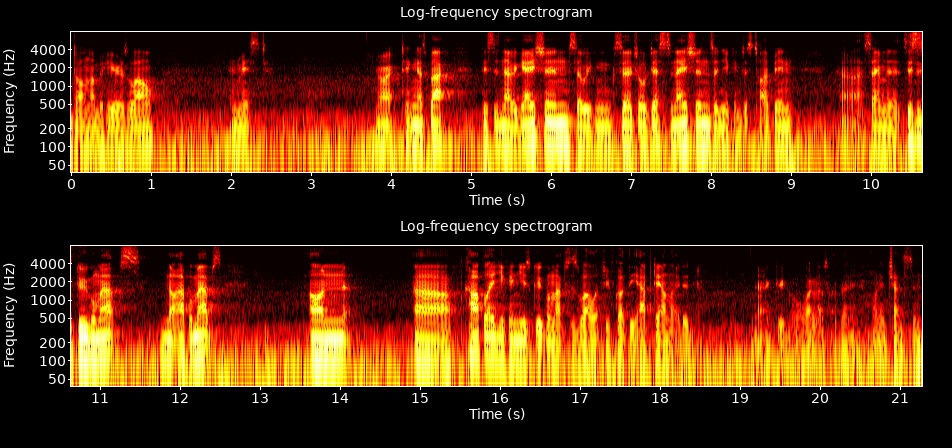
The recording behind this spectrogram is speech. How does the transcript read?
dial number here as well, and missed. All right, taking us back. This is navigation, so we can search all destinations and you can just type in, uh, same as, this is Google Maps, not Apple Maps. On uh, CarPlay, you can use Google Maps as well if you've got the app downloaded. No, Google, why did I type that in? I wanted Chadstone.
